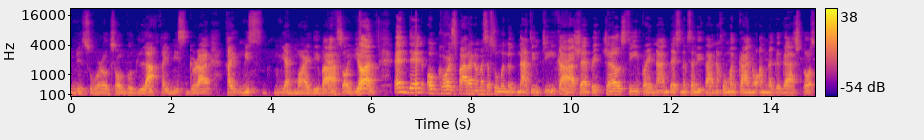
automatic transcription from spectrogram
Miss World. So good luck kay Miss Gra kay Miss Myanmar, di ba? So yon. And then of course para naman sa sumunod natin chika, syempre Chelsea Fernandez nagsalita na kung magkano ang nagagastos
